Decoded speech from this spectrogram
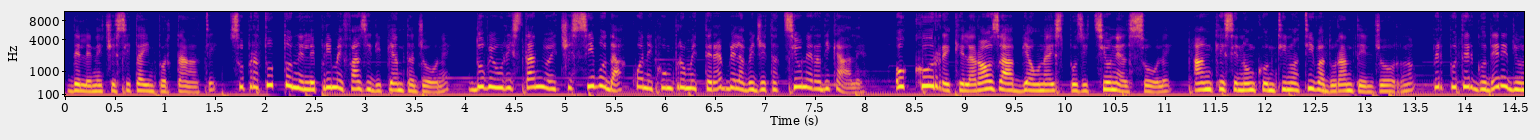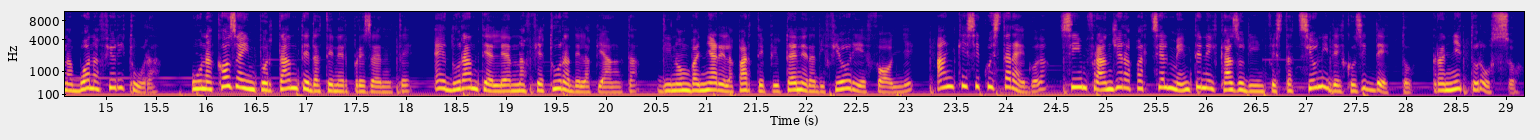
delle necessità importanti, soprattutto nelle prime fasi di piantagione, dove un ristagno eccessivo d'acqua ne comprometterebbe la vegetazione radicale. Occorre che la rosa abbia una esposizione al sole, anche se non continuativa durante il giorno, per poter godere di una buona fioritura. Una cosa importante da tener presente è durante l'annaffiatura della pianta di non bagnare la parte più tenera di fiori e foglie, anche se questa regola si infrangerà parzialmente nel caso di infestazioni del cosiddetto ragnetto rosso.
